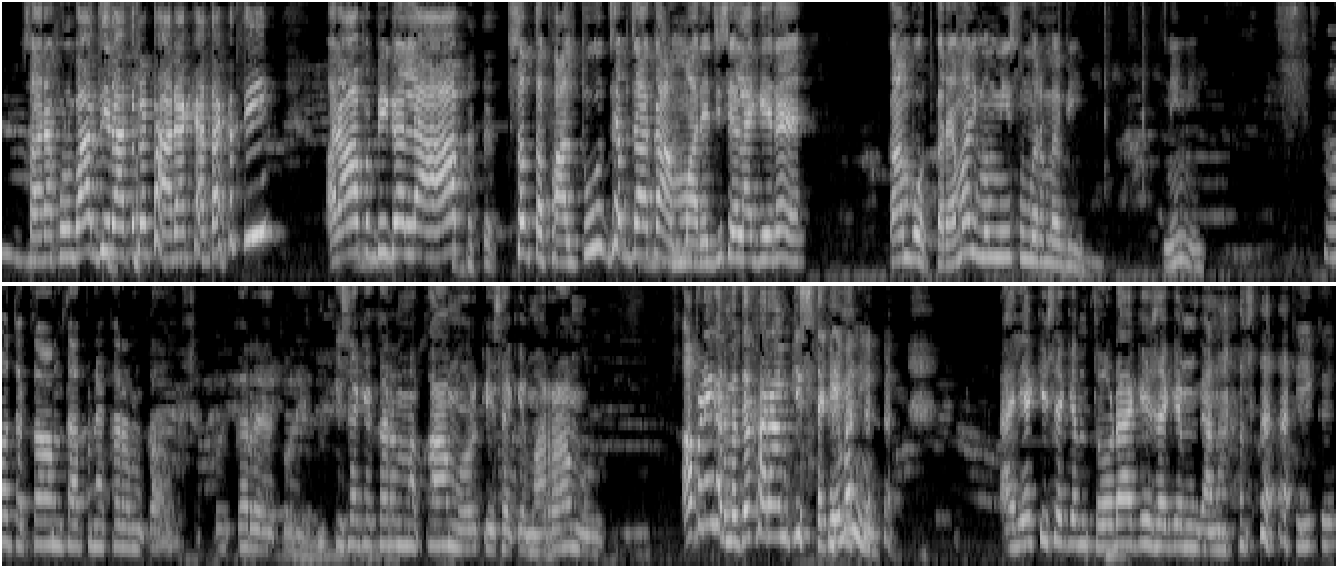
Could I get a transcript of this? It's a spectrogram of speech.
सारा कुणबा धी रात ने ठा रखा था कती और आप बिगल आप सब तो फालतू जब जा काम मारे जिसे लगे रहे। काम बहुत करे हमारी मम्मी इस उम्र में भी। नहीं नहीं। वो तो काम तो अपने कर्म का कोई करे कोई किसी के कर्म में काम और किसी के में आराम हो। अपने घर में देखा राम की सके मनी? आलिया किसी के थोड़ा के में गाना। ठीक। है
